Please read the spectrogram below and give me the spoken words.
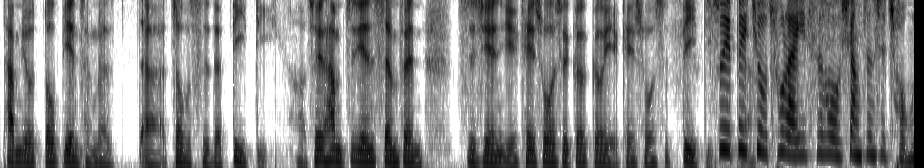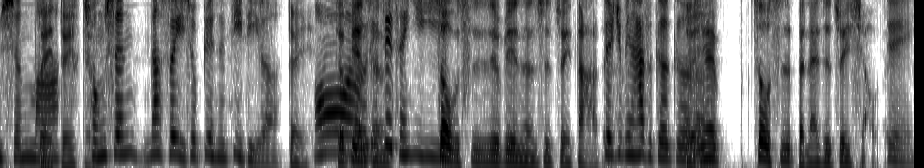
他们就都变成了呃宙斯的弟弟啊，所以他们之间身份之间也可以说是哥哥，也可以说是弟弟。所以被救出来一次后，象征是重生吗？对对，对，重生，那所以就变成弟弟了。对，哦，就变成这层意义。宙斯就变成是最大的，对，就变成他是哥哥了。对，因为。宙斯本来是最小的，对。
